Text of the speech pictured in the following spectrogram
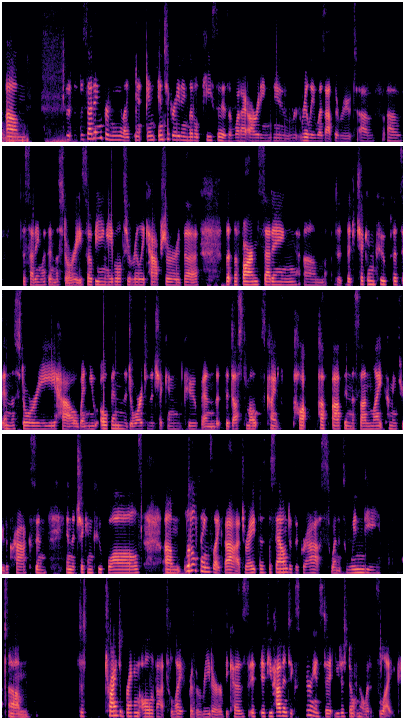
um, the, setting for me, like in, integrating little pieces of what I already knew, really was at the root of of the setting within the story. So being able to really capture the the, the farm setting, um, the, the chicken coop that's in the story, how when you open the door to the chicken coop and the, the dust motes kind of pop puff up in the sunlight coming through the cracks in in the chicken coop walls um, little things like that right the, the sound of the grass when it's windy um, trying to bring all of that to life for the reader because if, if you haven't experienced it, you just don't know what it's like.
